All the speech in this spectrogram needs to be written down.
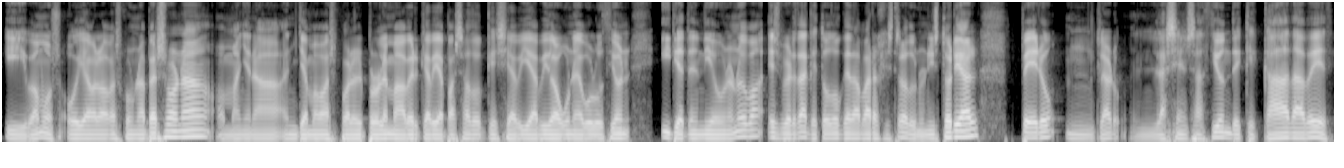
y vamos, hoy hablabas con una persona, o mañana llamabas por el problema a ver qué había pasado, que si había habido alguna evolución y te atendía una nueva. Es verdad que todo quedaba registrado en un historial, pero mm, claro, la sensación de que cada vez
